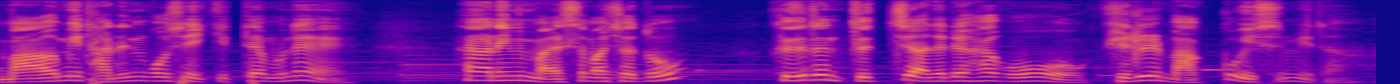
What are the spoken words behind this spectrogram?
마음이 다른 곳에 있기 때문에 하나님이 말씀하셔도 그들은 듣지 않으려 하고 귀를 막고 있습니다.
